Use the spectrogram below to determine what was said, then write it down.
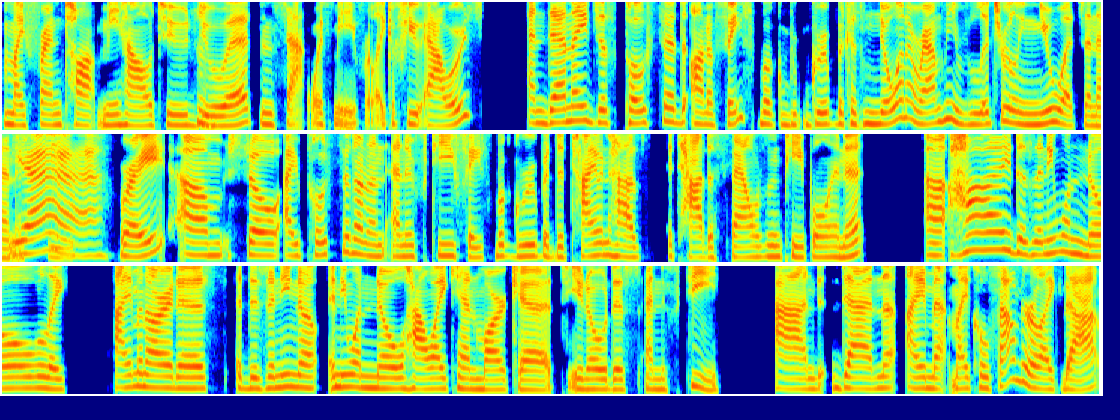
my friend taught me how to do it and sat with me for like a few hours. And then I just posted on a Facebook group because no one around me literally knew what's an NFT Yeah. right? Um, so I posted on an NFT Facebook group at the time. It has it had a thousand people in it. Uh, hi, does anyone know? Like, I'm an artist. Does any know anyone know how I can market? You know this NFT. And then I met my co-founder like that.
